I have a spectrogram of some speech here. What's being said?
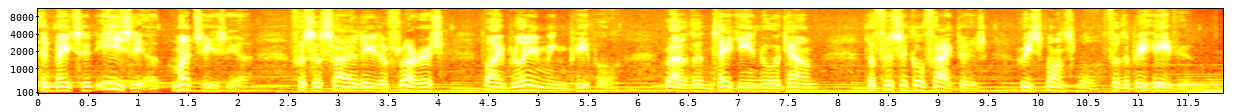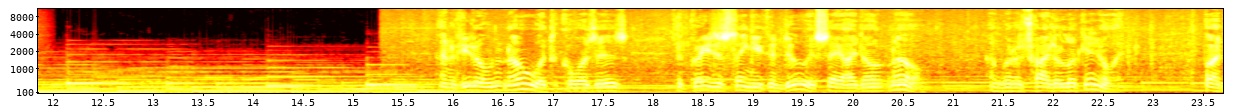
It makes it easier, much easier, for society to flourish by blaming people rather than taking into account the physical factors responsible for the behavior. And if you don't know what the cause is, the greatest thing you can do is say, I don't know. I'm going to try to look into it. But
